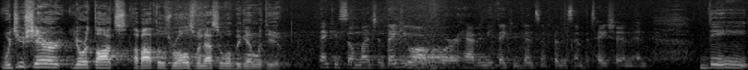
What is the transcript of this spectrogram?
Would you share your thoughts about those roles? Vanessa, we'll begin with you. Thank you so much, and thank you all for having me. Thank you, Vincent, for this invitation. And the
